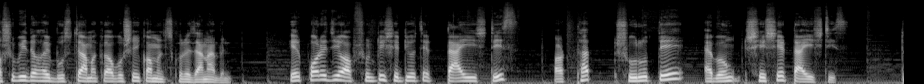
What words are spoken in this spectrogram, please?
অসুবিধা হয় বুঝতে আমাকে অবশ্যই কমেন্টস করে জানাবেন। এরপরে যে অপশনটি সেটি হচ্ছে টাই স্টিচ অর্থাৎ শুরুতে এবং শেষে টাই স্টিচ তো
